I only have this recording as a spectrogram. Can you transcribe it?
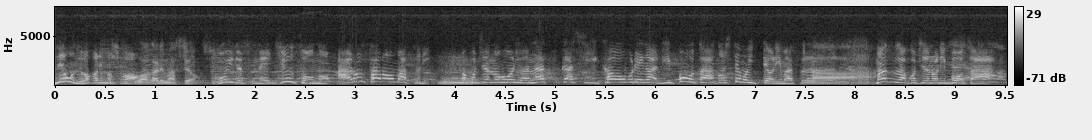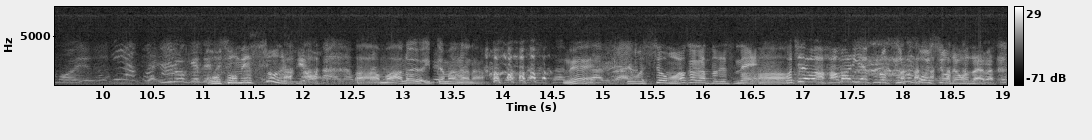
ネオンでわかりますか？わかりますよ。すごいですね。重曹のアルサロ祭り、うん。まあ、こちらの方には懐かしい顔ぶれがリポーターとしても行っております。あまずはこちらのリポーター細め師匠ですよ。ああもうあの世行ってまんがな。ねでも師匠も若かったですね。ああ。こちらはハマり役の鶴子師匠でございます。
